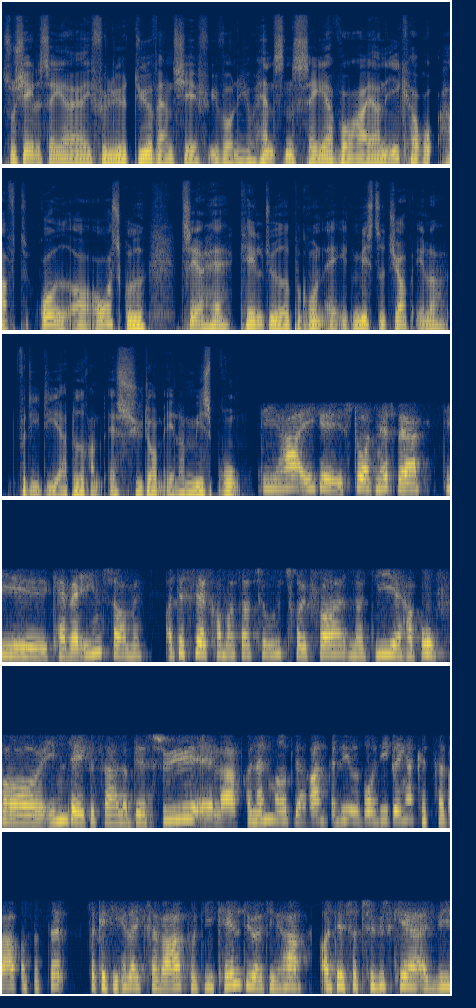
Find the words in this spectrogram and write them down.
Sociale sager er ifølge dyreværnschef Yvonne Johansen sager, hvor ejeren ikke har haft råd og overskud til at have kæledyret på grund af et mistet job, eller fordi de er blevet ramt af sygdom eller misbrug. De har ikke et stort netværk. De øh, kan være ensomme. Og det ser kommer så til udtryk for, når de øh, har brug for indlæggelser eller bliver syge, eller på en anden måde bliver ramt af livet, hvor de ikke længere kan tage vare på sig selv, så kan de heller ikke tage vare på de kæledyr, de har. Og det er så typisk her, at vi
